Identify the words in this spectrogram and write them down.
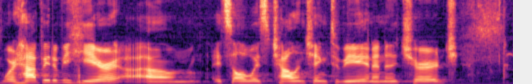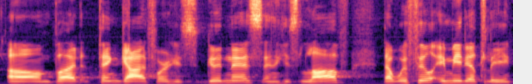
we're happy to be here. Um, it's always challenging to be in a new church. Um, but thank God for His goodness and His love that we feel immediately.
